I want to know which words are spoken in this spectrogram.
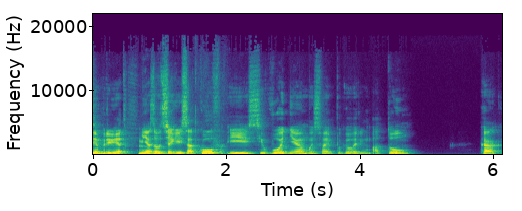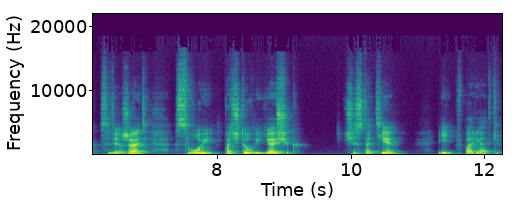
Всем привет! Меня зовут Сергей Садков, и сегодня мы с вами поговорим о том, как содержать свой почтовый ящик в чистоте и в порядке.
